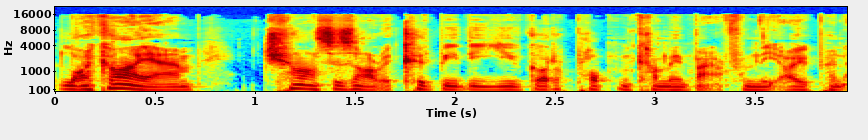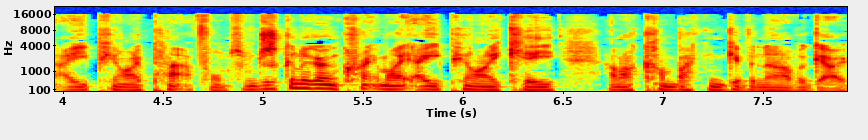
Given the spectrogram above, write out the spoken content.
like I am, chances are it could be that you've got a problem coming back from the open API platform. So I'm just going to go and create my API key and I'll come back and give it another go.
